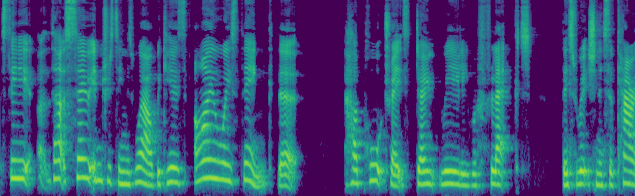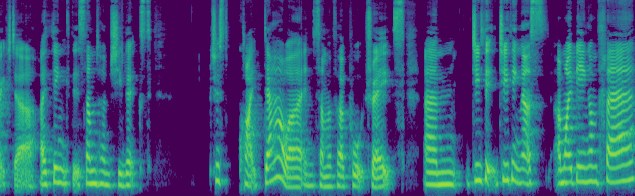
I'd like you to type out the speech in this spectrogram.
See, uh, that's so interesting as well because I always think that her portraits don't really reflect this richness of character. I think that sometimes she looks just quite dour in some of her portraits. Um, do you think? Do you think that's? Am I being unfair?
